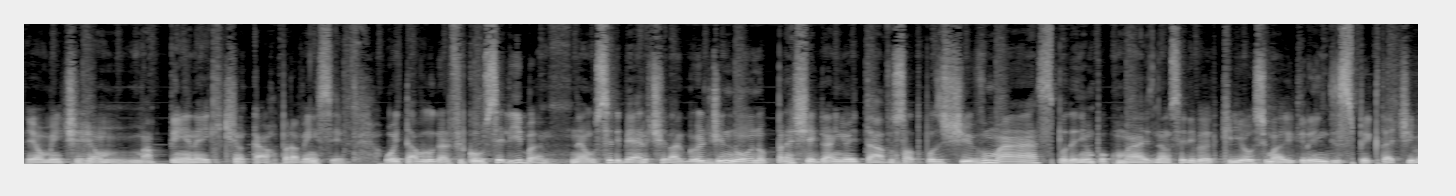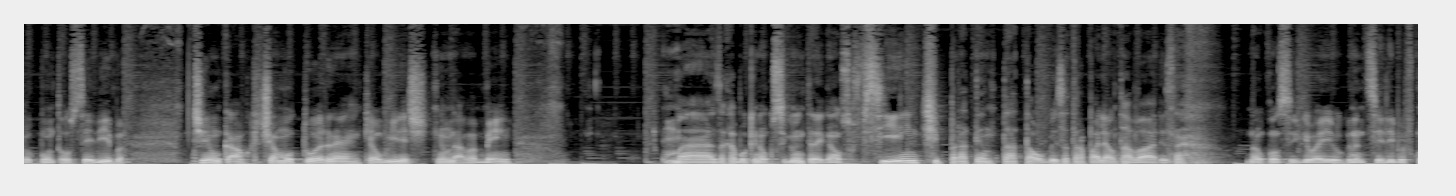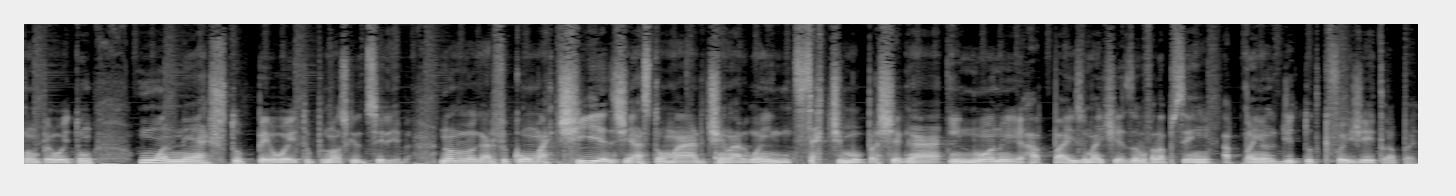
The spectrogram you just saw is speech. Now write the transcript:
realmente é uma pena aí que tinha carro para vencer. Oitavo lugar ficou o Celiba, né? O Celibert largou de nono para chegar em oitavo. Salto positivo, mas poderia um pouco mais, né? O Celiba criou-se uma grande expectativa quanto ao Celiba. Tinha um carro que tinha motor, né? Que é o Williams, que andava bem mas acabou que não conseguiu entregar o suficiente para tentar talvez atrapalhar o Tavares, né? Não conseguiu aí o grande Celiba, ficou no P8, um, um honesto P8 pro nosso querido Celiba. Nono lugar ficou o Matias de Aston Martin, largou em sétimo para chegar em nono e rapaz, o Matias, eu vou falar para você, hein? apanhou de tudo que foi jeito, rapaz.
